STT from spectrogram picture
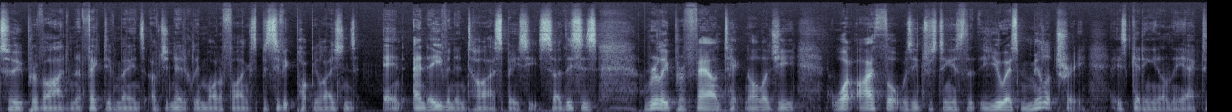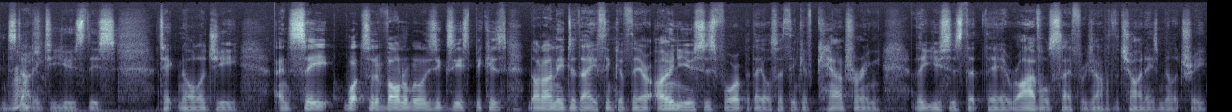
to provide an effective means of genetically modifying specific populations and, and even entire species. So this is really profound technology. What I thought was interesting is that the US military is getting in on the act and Right. starting to use this technology and see what sort of vulnerabilities exist because not only do they think of their own uses for it, but they also think of countering the uses that their rivals, say, for example, the Chinese military,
